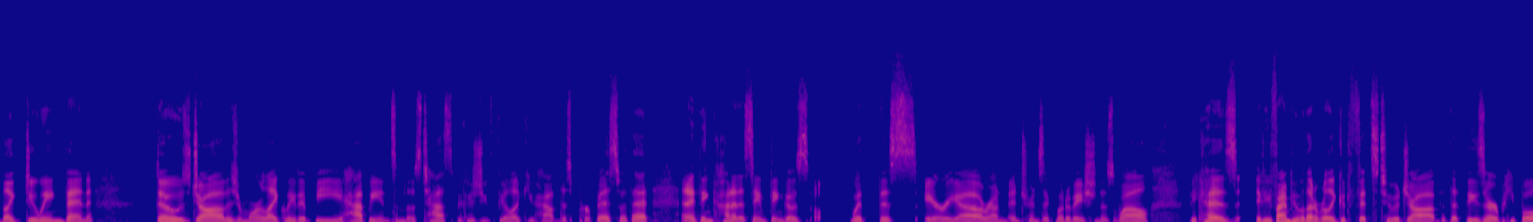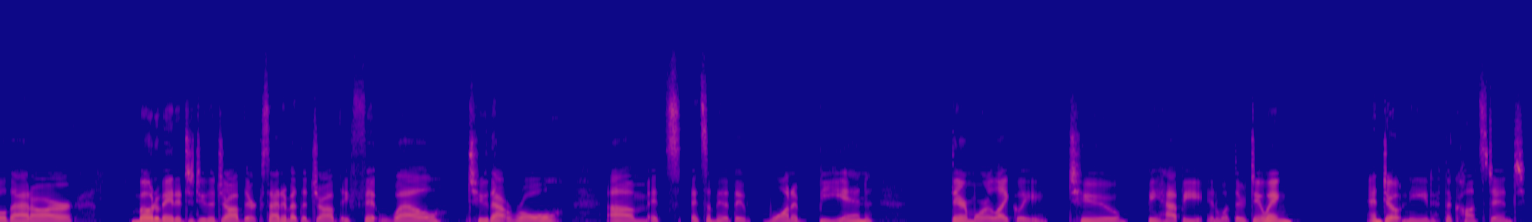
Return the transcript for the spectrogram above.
like doing, then those jobs you're more likely to be happy in some of those tasks because you feel like you have this purpose with it. And I think kind of the same thing goes with this area around intrinsic motivation as well because if you find people that are really good fits to a job, that these are people that are motivated to do the job. They're excited about the job. They fit well to that role. Um, it's it's something that they want to be in. They're more likely to be happy in what they're doing, and don't need the constant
